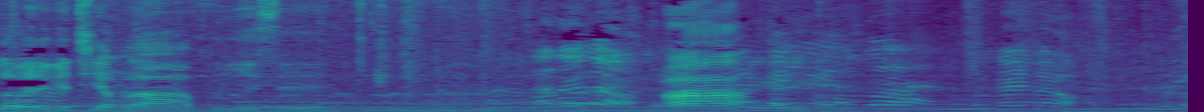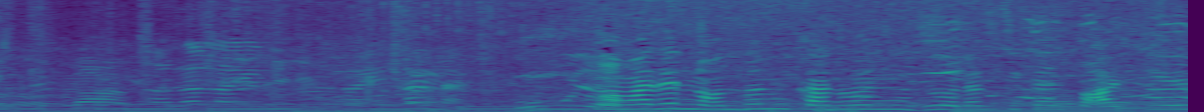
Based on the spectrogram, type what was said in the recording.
ভালো হয়ে গেছি আমরা পুলিশে। হ্যাঁ হ্যাঁ। তো আমাদের নন্দন কানন জুওলজিক্যাল পার্কের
